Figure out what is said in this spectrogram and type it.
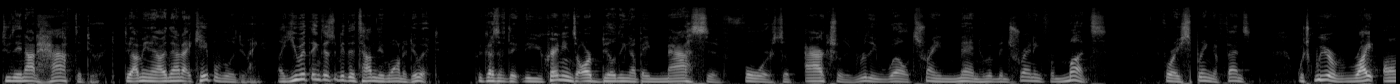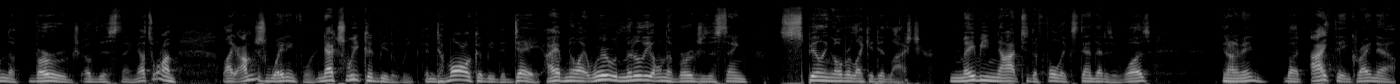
Do they not have to do it? Do, I mean, are they not capable of doing it? Like you would think this would be the time they'd want to do it because if the, the Ukrainians are building up a massive force of actually really well trained men who have been training for months for a spring offensive, which we are right on the verge of this thing. That's what I'm like. I'm just waiting for it. Next week could be the week. Then tomorrow could be the day. I have no idea. We're literally on the verge of this thing spilling over like it did last year. Maybe not to the full extent that as it was. You know what I mean? But I think right now,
